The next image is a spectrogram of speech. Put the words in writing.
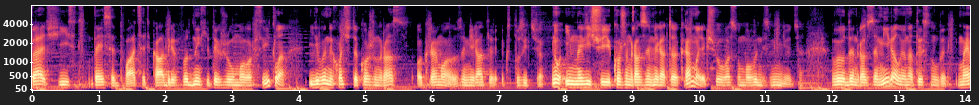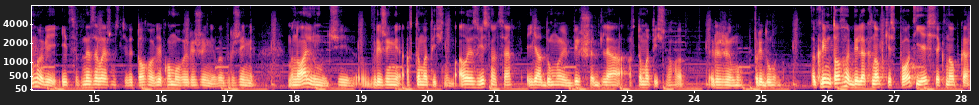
5, 6, 10, 20 кадрів в одних і тих же умовах світла, і ви не хочете кожен раз окремо заміряти експозицію. Ну і навіщо її кожен раз заміряти окремо, якщо у вас умови не змінюються? Ви один раз заміряли, натиснули memory, і це в незалежності від того, в якому ви режимі, ви в режимі мануальному чи в режимі автоматичному. Але звісно, це я думаю більше для автоматичного режиму придумано. Окрім того, біля кнопки Spot є ще кнопка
